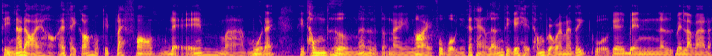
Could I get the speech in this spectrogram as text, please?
thì nó đòi hỏi phải có một cái platform để mà mua đấy thì thông thường đó là tụi này ngoài phục vụ những khách hàng lớn thì cái hệ thống programmatic của cái bên bên Lava đó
